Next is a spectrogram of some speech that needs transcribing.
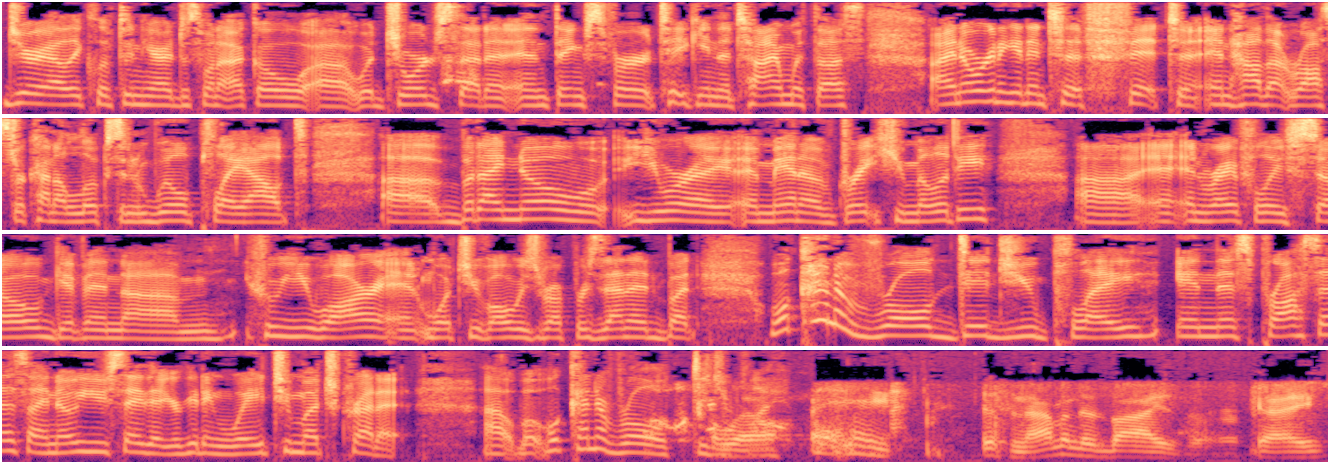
Jerry Allie Clifton here. I just want to echo uh, what George said, and, and, thanks for taking the time with us. I know we're going to get into fit and, how that roster kind of looks and will play out, uh, but I know you are a, a man of great humility, uh, and, and, rightfully so, given um, who you are and what you've always represented. But what kind of role did you play in this process? I know you say that you're getting way too much credit, uh, but what kind of role did you well, play? listen, I'm an advisor, okay,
